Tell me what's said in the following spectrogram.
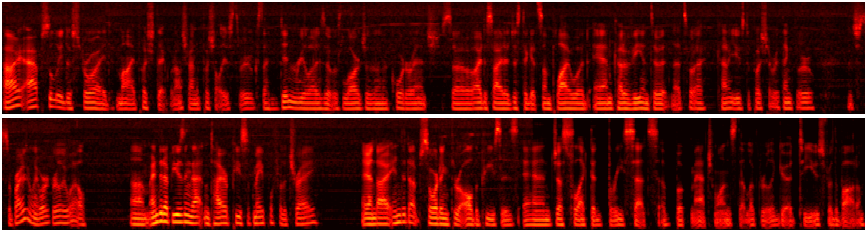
I absolutely destroyed my push stick when I was trying to push all these through because I didn't realize it was larger than a quarter inch. So I decided just to get some plywood and cut a V into it. That's what I kind of used to push everything through, which surprisingly worked really well. Um, I ended up using that entire piece of maple for the tray and I ended up sorting through all the pieces and just selected three sets of book match ones that looked really good to use for the bottom.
